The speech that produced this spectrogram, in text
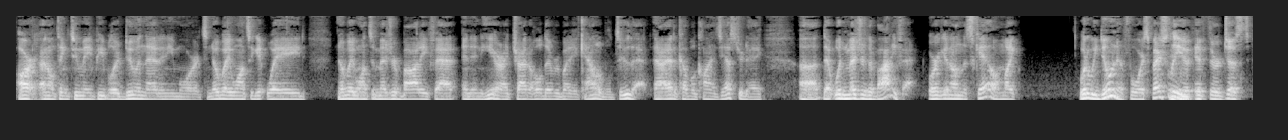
art. I don't think too many people are doing that anymore. It's nobody wants to get weighed. Nobody wants to measure body fat. And in here, I try to hold everybody accountable to that. I had a couple clients yesterday uh, that wouldn't measure their body fat or get on the scale. I'm like, what are we doing it for? Especially Mm-hmm. if they're just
